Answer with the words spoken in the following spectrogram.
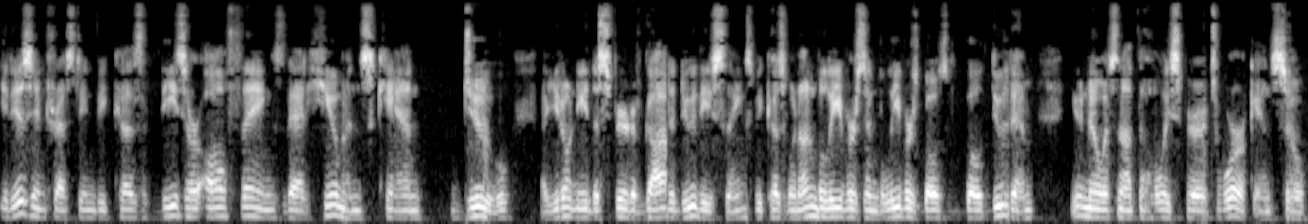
it is interesting because these are all things that humans can do. Uh, you don't need the Spirit of God to do these things because when unbelievers and believers both, both do them, you know it's not the Holy Spirit's work. And so,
